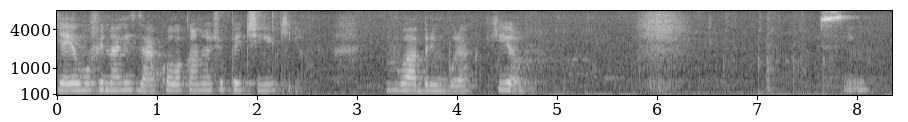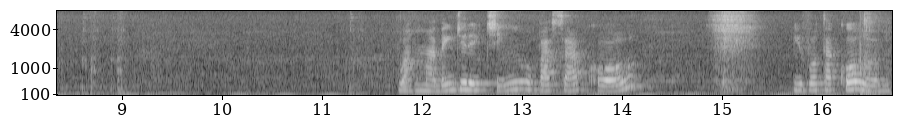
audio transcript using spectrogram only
E aí eu vou finalizar colocando uma chupetinha aqui. Vou abrir um buraco aqui, ó. Sim. Vou arrumar bem direitinho, vou passar a cola e vou tá colando.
